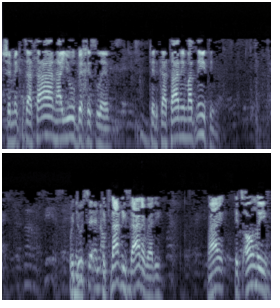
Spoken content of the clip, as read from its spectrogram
שמקצתן היו בכסלו, כדקתן עם מתניתים. We do say in It's not Nisan already, right? It's only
